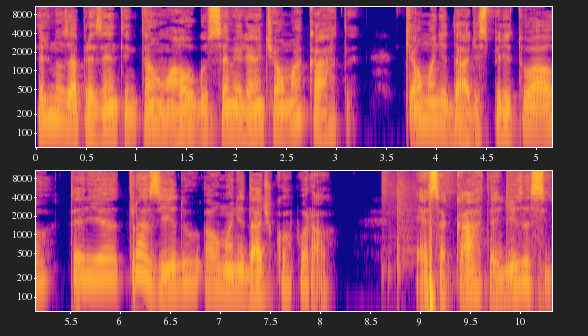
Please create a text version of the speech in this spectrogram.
Ele nos apresenta então algo semelhante a uma carta que a humanidade espiritual teria trazido à humanidade corporal. Essa carta diz assim:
